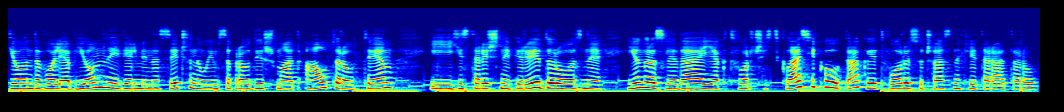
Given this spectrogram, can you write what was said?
Ён даволі аб'ёмны і вельмі насычаны, у ім сапраўды шмат аўтараў, тэм і гістарычныя перыяды розныя. Ён разглядае як творчасць класікаў, так і творы сучасных літаратараў.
